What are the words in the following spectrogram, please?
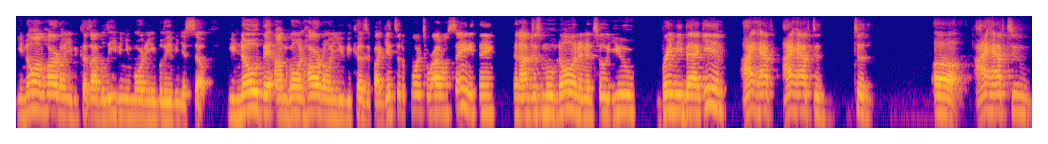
You know I'm hard on you because I believe in you more than you believe in yourself you know that I'm going hard on you because if I get to the point to where I don't say anything, then I've just moved on. And until you bring me back in, I have I have to to uh I have to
